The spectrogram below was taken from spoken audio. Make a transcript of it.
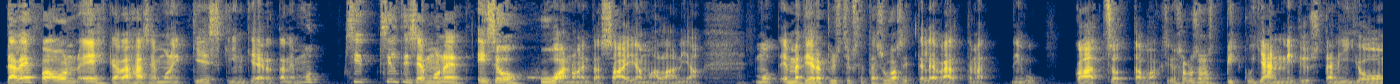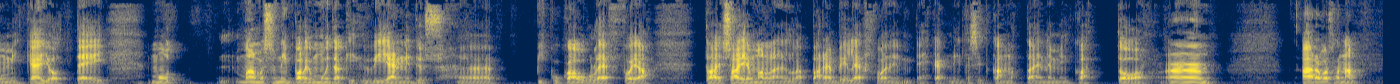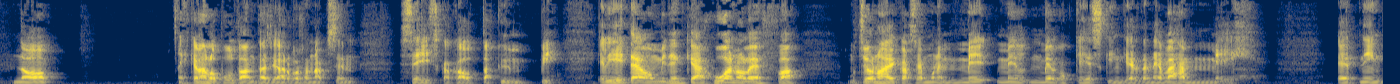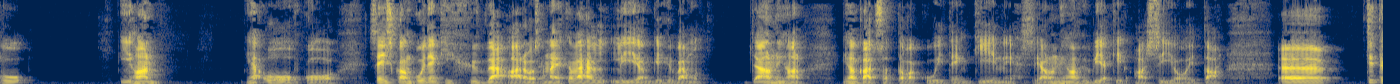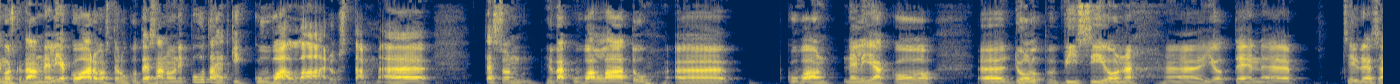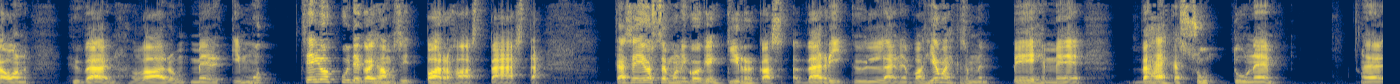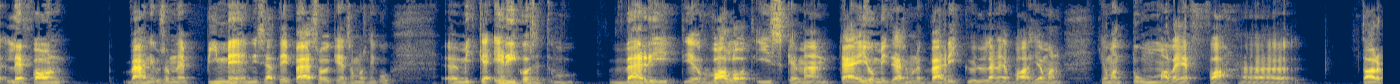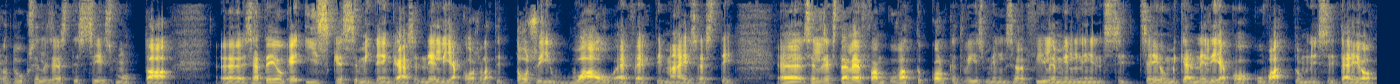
Tämä leffa on ehkä vähän semmonen keskinkertainen, mutta silti semmonen, että ei se ole huonointa Saijamalan. Ja, mutta en mä tiedä, pystyykö tätä suosittelemaan välttämättä niin kuin katsottavaksi. Jos on semmoista pikkujännitystä, niin joo, mikä jottei. Mutta maailmassa on niin paljon muitakin hyviä jännitys, pikkukauhuleffoja tai Saiyamallanilla parempi leffoja, niin ehkä niitä sitten kannattaa enemmän katsoa. arvosana. No, ehkä mä lopulta antaisin arvosanaksen 7 kautta 10. Eli ei tää ole mitenkään huono leffa, mutta se on aika semmonen me, me, melko keskinkertainen ja vähän meh. Että niinku ihan, ihan ok. Seiska on kuitenkin hyvä arvosana, ehkä vähän liiankin hyvä, mutta tämä on ihan, ihan katsottava kuitenkin. Siellä on ihan hyviäkin asioita. Öö, sitten koska tämä on 4K-arvostelu, kuten sanoin, niin puhutaan hetki kuvanlaadusta. Öö, tässä on hyvä kuvanlaatu. Öö, kuva on 4K öö, Dolby Vision, öö, joten öö, se yleensä on hyvän laadun merkki, mutta se ei ole kuitenkaan ihan siitä parhaasta päästä. Tässä ei ole semmoinen oikein kirkas värikylläinen, vaan hieman ehkä semmoinen pehmeä, vähän ehkä suttunen. Leffa on vähän niin kuin semmoinen pimeä, niin sieltä ei pääse oikein semmoista niin mitkä erikoiset värit ja valot iskemään. Tämä ei ole mitään semmoinen värikylläinen, vaan hieman, hieman tumma leffa, tarkoituksellisesti siis, mutta sieltä ei oikein iske se mitenkään se 4K tosi wow-efektimäisesti. Sen lisäksi tämä leffa on kuvattu 35 milliselle filmillä, niin sit se ei ole mikään 4K kuvattu, niin sitä ei ole,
